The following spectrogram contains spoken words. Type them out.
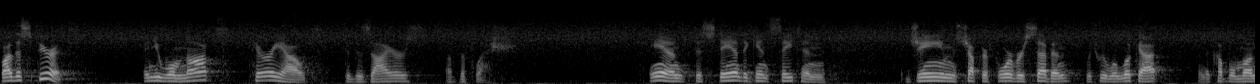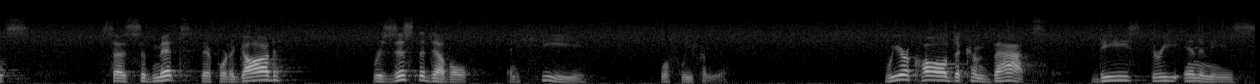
by the Spirit, and you will not carry out the desires of the flesh. And to stand against Satan, James chapter 4 verse 7, which we will look at in a couple months, says, "Submit therefore to God, resist the devil, and he will flee from you." We are called to combat these three enemies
